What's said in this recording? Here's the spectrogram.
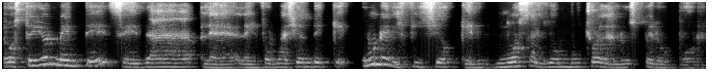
Posteriormente se da la, información de que un edificio que no salió mucho a la luz, pero por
